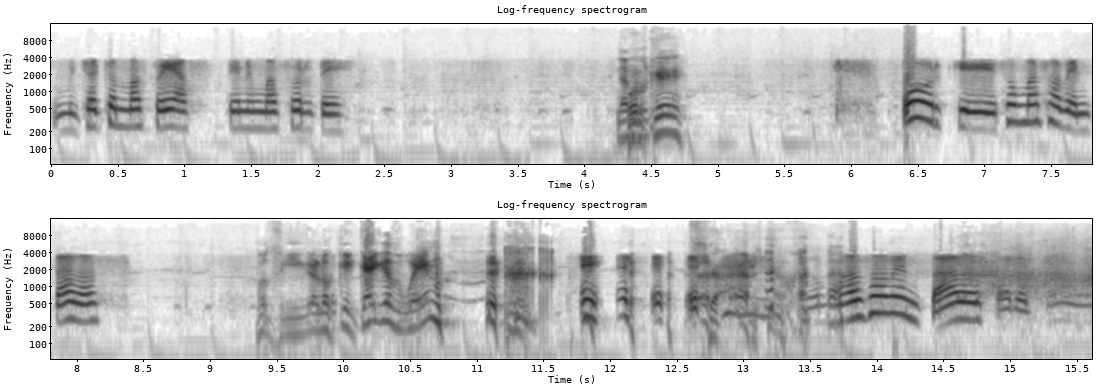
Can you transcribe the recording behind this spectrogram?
muchachas más feas tienen más suerte ¿Por qué? porque son más aventadas. Pues sí, lo que caiga es bueno. más aventadas para todo.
